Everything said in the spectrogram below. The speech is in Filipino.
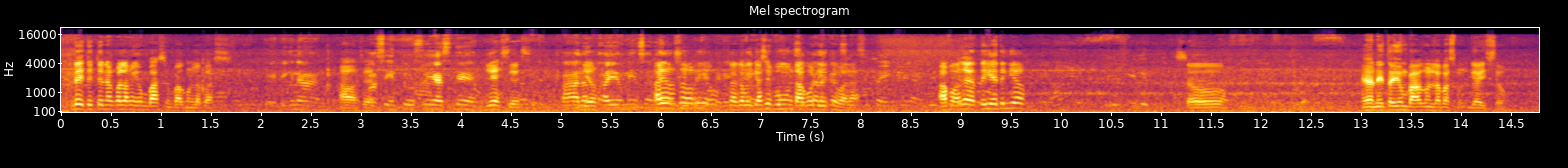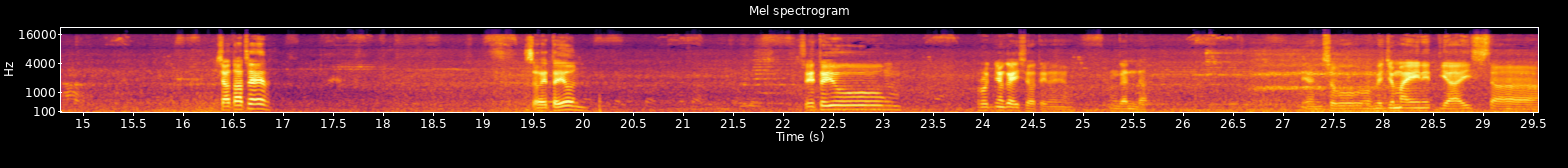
Hindi, titignan ko lang yung bus, yung bagong labas. Titignan. Ah, sir. Mas enthusiast din. Yes, yes. Paalam Yo. tayo minsan. Ay, oh, sorry. Oh. Kagabi kasi pumunta ako dito, wala. Apo, sir. Thank you, thank you. So, ayan, ito yung bagong labas, guys. So, shout out, sir. So, ito yun. So, ito yung road niya, guys. So, tingnan nyo. Ang ganda. Yan, so medyo mainit guys. Uh,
